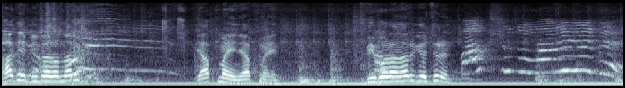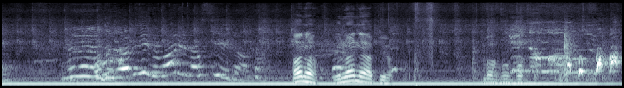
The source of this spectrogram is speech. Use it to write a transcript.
Hadi biberonları yapmayın yapmayın. Biberonları götürün. Bak şu duvarı yedi. O duvarı yedi var ya nasıl yedi. Ana bunlar ne yapıyor? Bak bak bak.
